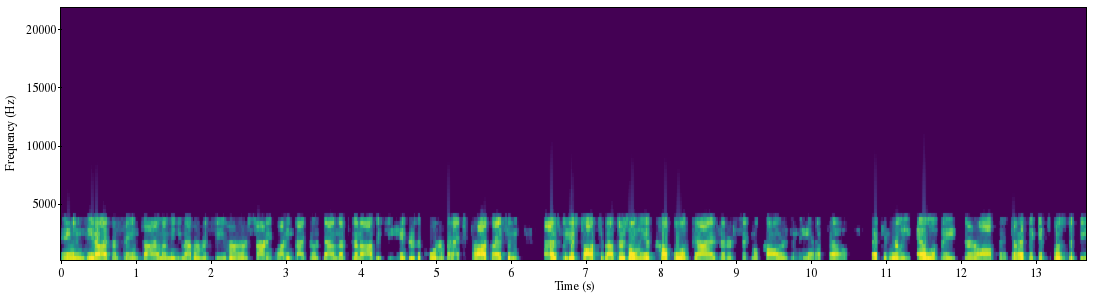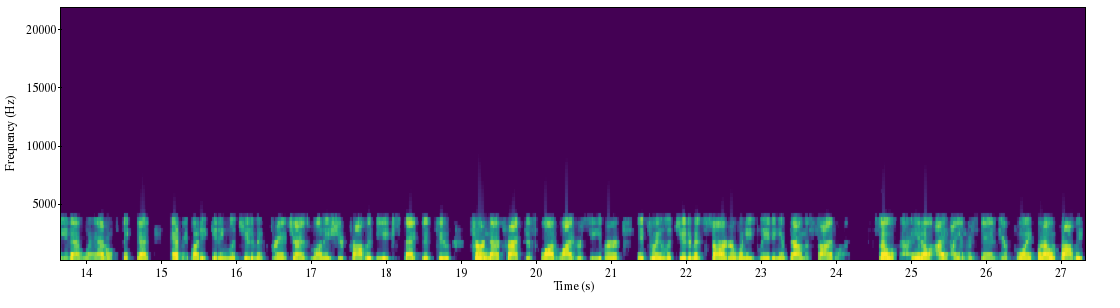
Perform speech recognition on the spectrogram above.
And you know, at the same time, I mean, you have a receiver or starting running back go down. That's going to obviously hinder the quarterback's progress. And as we just talked about, there's only a couple of guys that are signal callers in the NFL that can really elevate their offense. And I think it's supposed to be that way. I don't think that everybody getting legitimate franchise money should probably be expected to turn that practice squad wide receiver into a legitimate starter when he's leading him down the sideline. So uh, you know, I, I understand your point, but I would probably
